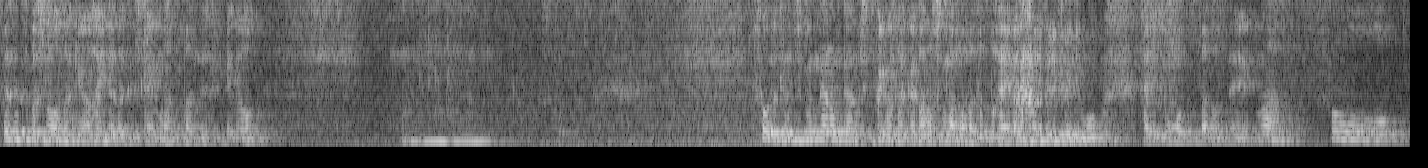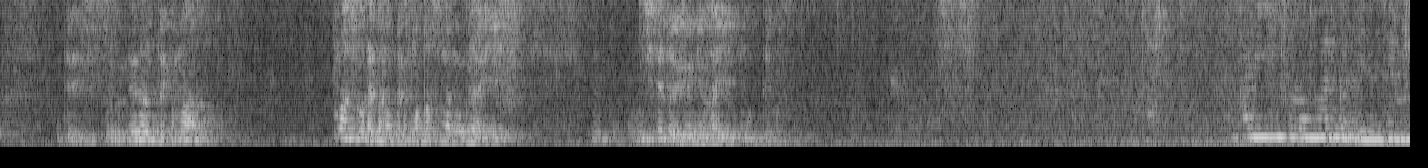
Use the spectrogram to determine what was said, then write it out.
そうですね、少しお酒を、はい、いただく機会もあったんですけど、うん、そうですね、自分がなんかじっくりお酒を楽しむのはちょっと早いかなというふうにも、はい、思ったので、まあ、そうですね、なんというか、まあ、まあ、将来かなというか、またしなむぐらい。にしてというふうにはい思っています。他に質問がある方いらっしゃいます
